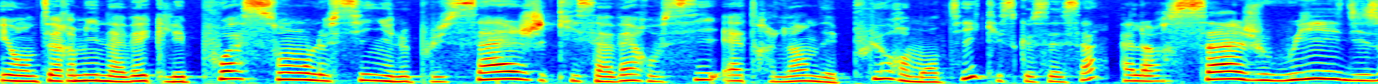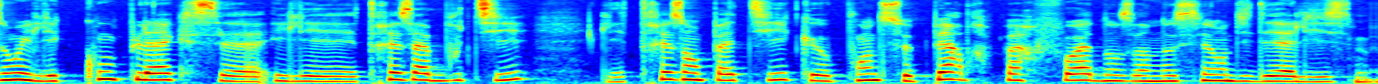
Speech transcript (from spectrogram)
Et on termine avec les poissons, le signe le plus sage, qui s'avère aussi être l'un des plus romantiques. Est-ce que c'est ça? Alors sage, oui, disons, il est complexe, il est très abouti, il est très empathique au point de se perdre parfois dans un océan d'idéalisme.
